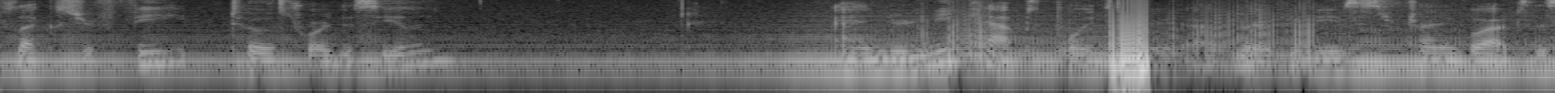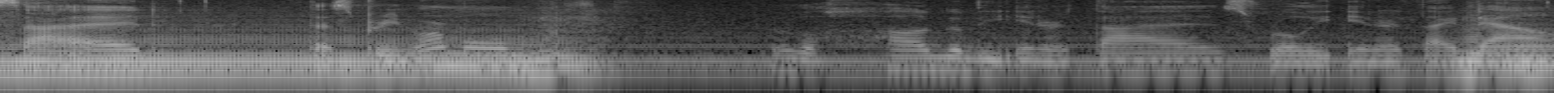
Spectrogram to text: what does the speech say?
flex your feet, toes toward the ceiling, and your kneecaps point straight up. Right? Your knees are trying to go out to the side, that's pretty normal. A little hug of the inner thighs, roll the inner thigh down.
